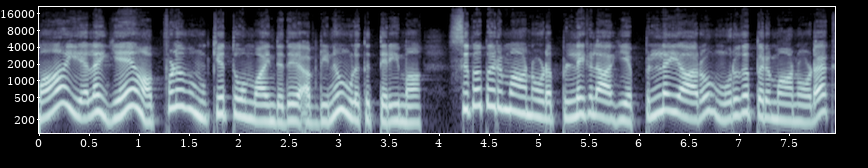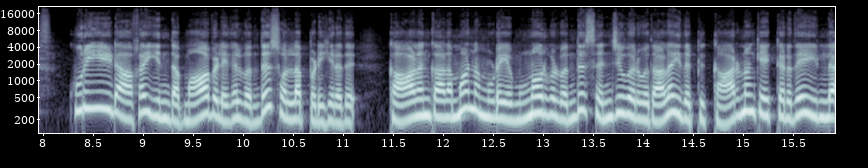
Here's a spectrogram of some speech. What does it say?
மா இலை ஏன் அவ்வளவு முக்கியத்துவம் வாய்ந்தது அப்படின்னு உங்களுக்கு தெரியுமா? சிவபெருமானோட பிள்ளைகளாகிய பிள்ளையாரும் முருகப்பெருமானோட குறியீடாக இந்த மாவிளைகள் வந்து சொல்லப்படுகிறது. காலங்காலமா நம்முடைய முன்னோர்கள் வந்து செஞ்சு வருவதால இதற்கு காரணம் கேட்கறதே இல்லை.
